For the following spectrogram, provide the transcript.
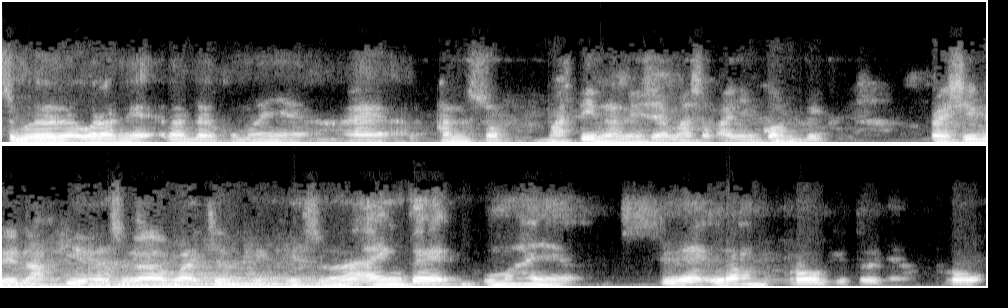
sebenarnya orangnya rada kumanya kayak kan sok pasti Indonesia masuk anjing konflik presiden akhir segala macam kayak sebenarnya aing teh kumanya sebenarnya orang pro gitu ya pro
